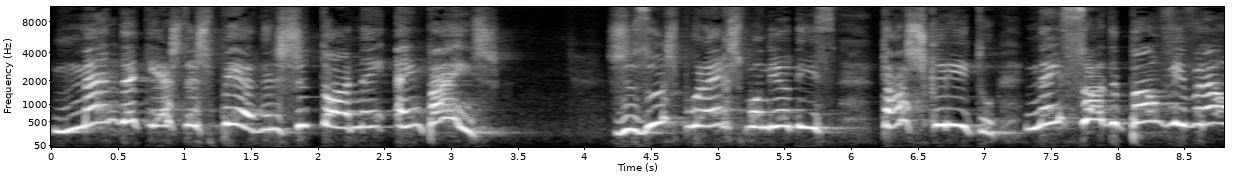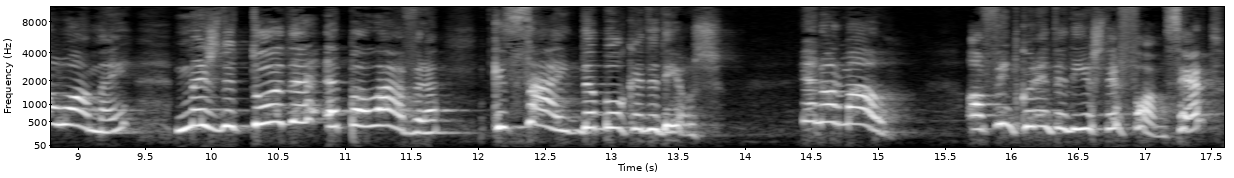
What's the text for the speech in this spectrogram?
manda que estas pedras se tornem em pães. Jesus, porém, respondeu: disse: Está escrito, nem só de pão viverá o homem, mas de toda a palavra que sai da boca de Deus. É normal, ao fim de 40 dias, ter fome, certo?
